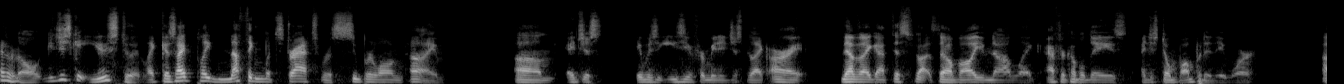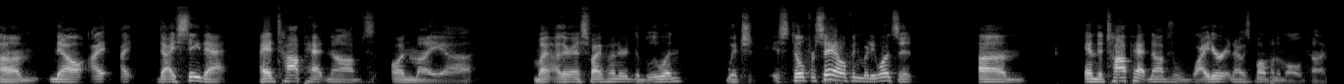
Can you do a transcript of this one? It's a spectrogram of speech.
I don't know. You just get used to it, like because I played nothing but strats for a super long time. Um, it just it was easier for me to just be like, all right, now that I got this style volume knob, like after a couple days, I just don't bump it anymore. Um, now I, I I say that I had top hat knobs on my uh my other S500, the blue one, which is still for sale if anybody wants it. Um, and the top hat knobs were wider, and I was bumping them all the time.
